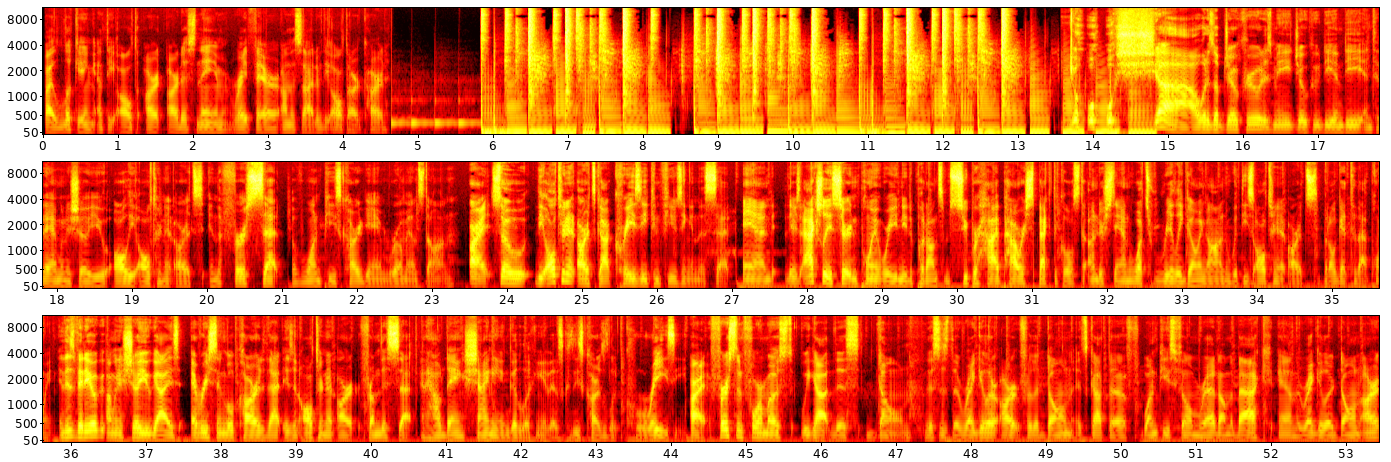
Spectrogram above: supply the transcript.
by looking at the alt art artist name right there on the side of the alt art card. Yo ho sha! What is up, Joe Crew? It is me, Johku DMD, and today I'm going to show you all the alternate arts in the first set of One Piece card game Romance Dawn. All right, so the alternate arts got crazy confusing in this set, and there's actually a certain point where you need to put on some super high power spectacles to understand what's really going on with these alternate arts, but I'll get to that point. In this video, I'm going to show you guys every single card that is an alternate art from this set and how dang shiny and good looking it is, because these cards look crazy. All right, first and foremost, we got this Don. This is the regular art for the Don. It's got the One Piece film red on the back and the regular Don art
